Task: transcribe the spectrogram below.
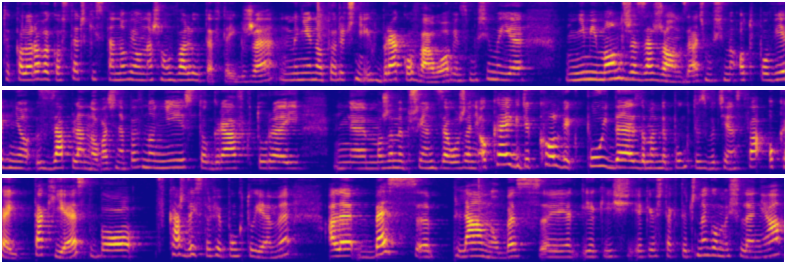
te kolorowe kosteczki stanowią naszą walutę w tej grze. Mnie notorycznie ich brakowało, więc musimy je nimi mądrze zarządzać, musimy odpowiednio zaplanować. Na pewno nie jest to gra, w której mm, możemy przyjąć założenie, ok, gdziekolwiek pójdę, zdobędę punkty zwycięstwa. Ok, tak jest, bo w każdej strefie punktujemy, ale bez e, planu, bez e, jak, jakiegoś taktycznego myślenia,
